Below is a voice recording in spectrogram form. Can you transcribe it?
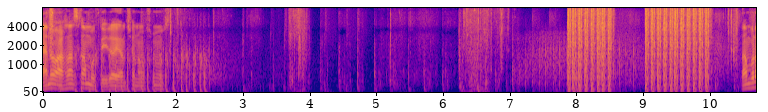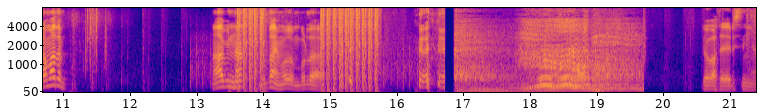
Yani o arkadan sıkan bot değil ha yanlış anlamasın olsun. Lan vuramadım. Ne yapayım lan? Buradayım oğlum burada. Yo bak delirsin ya.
